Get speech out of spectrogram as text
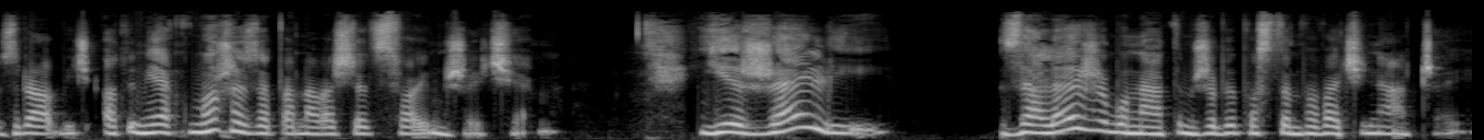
y, zrobić, o tym, jak może zapanować nad swoim życiem. Jeżeli zależy mu na tym, żeby postępować inaczej,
